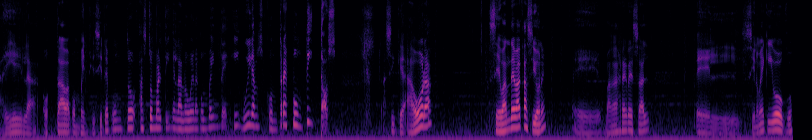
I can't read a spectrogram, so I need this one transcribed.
ahí la octava con 27 puntos. Aston Martin en la novena con 20. Y Williams con 3 puntitos. Así que ahora se van de vacaciones. Eh, van a regresar, el, si no me equivoco,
